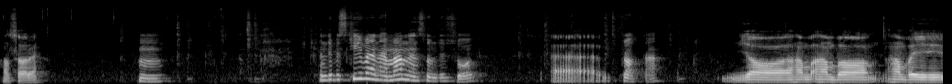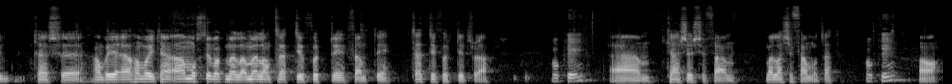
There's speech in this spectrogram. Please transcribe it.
Han sa det. Mm. Kan du beskriva den här mannen som du såg Eh, prata? ja, han, var- han var, han var ju kanske, han var, ju- han var ju, han måste ju varit mellan, mellan 30 och 40, 50, 30-40 tror jag. Okej, Ehm, kanske 25, mellan 25 och 30. okej. Ja,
